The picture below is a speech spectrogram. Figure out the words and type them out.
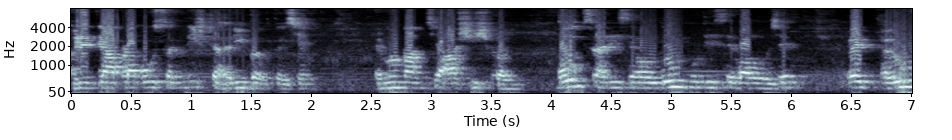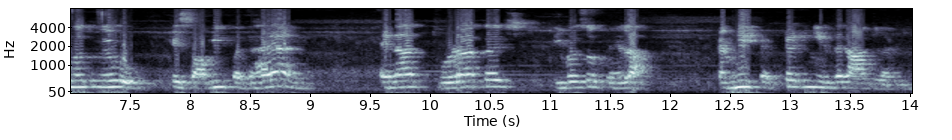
અને તે આપણા બહુ સંનિષ્ઠ હરિભક્ત છે. એમનું નામ છે આશીષભાઈ. બહુ જ સારી સેવાઓ બહુ મોટી સેવાઓ છે. થયું હતું એવું કે સ્વામી પધાર્યા ને, એના થોડાક જ દિવસો પહેલા એમની ફેક્ટરીની અંદર આગ લાગી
